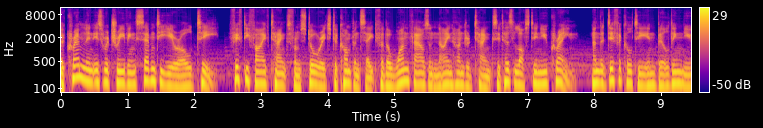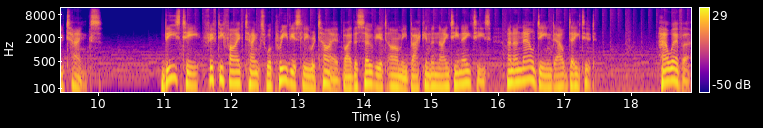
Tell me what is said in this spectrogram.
The Kremlin is retrieving 70-year-old T-55 tanks from storage to compensate for the 1,900 tanks it has lost in Ukraine, and the difficulty in building new tanks. These T-55 tanks were previously retired by the Soviet Army back in the 1980s, and are now deemed outdated. However,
